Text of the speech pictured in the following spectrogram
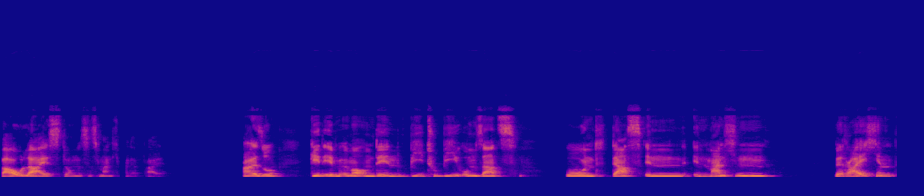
Bauleistung ist es manchmal der Fall. Also geht eben immer um den B2B-Umsatz und das in, in manchen Bereichen.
